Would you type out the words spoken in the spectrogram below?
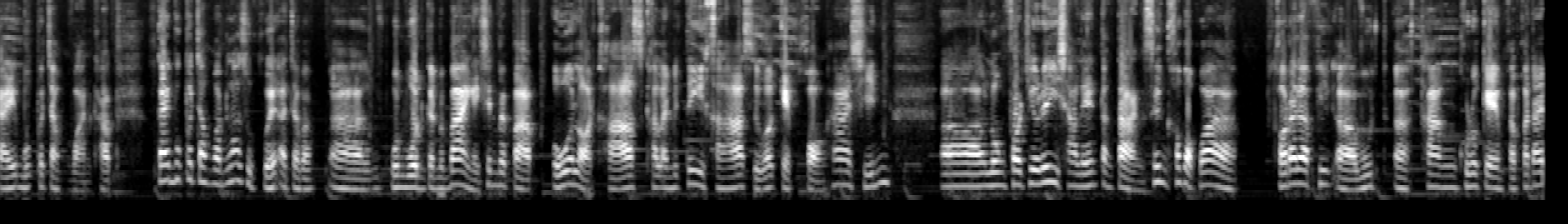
ไกด์บุ๊กประจำวันครับไกด์บุ๊กประจำวันล่าสุดเควสอาจจะแบบวนๆกันไปบ้างอย่างเช่นไปปราบ Overlord Class Calamity Class หรือว่าเก็บของ 5 ชิ้นลง Forgery Challenge ต่างๆ ซึ่งเขาบอกว่าเขาได้รับฟีดทางคูโรเกมครับเขาได้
